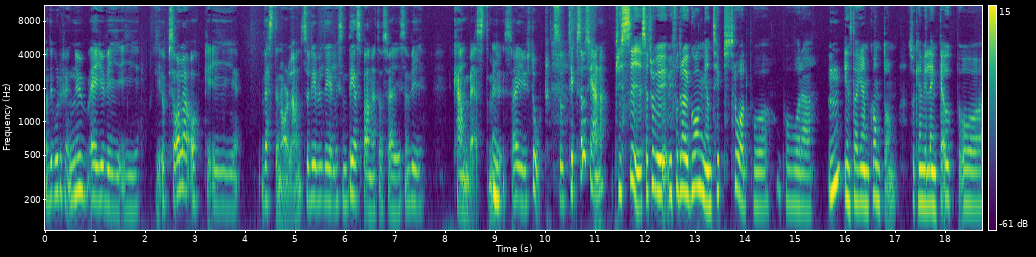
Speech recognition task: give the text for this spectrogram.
Och det borde, nu är ju vi i, i Uppsala och i Västernorrland. Så det är väl det, liksom det spannet av Sverige som vi kan bäst. Men Mm. Sverige är ju stort. Så tipsa oss gärna. Precis, jag tror vi, vi får dra igång en tipstråd på, på våra Mm. Instagramkonton. Så kan vi länka upp och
